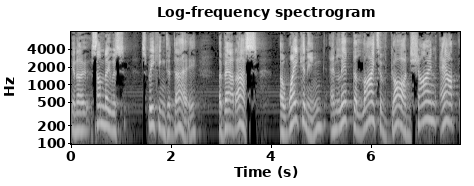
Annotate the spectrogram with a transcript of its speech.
You know, Sunday was speaking today about us awakening and let the light of God shine out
